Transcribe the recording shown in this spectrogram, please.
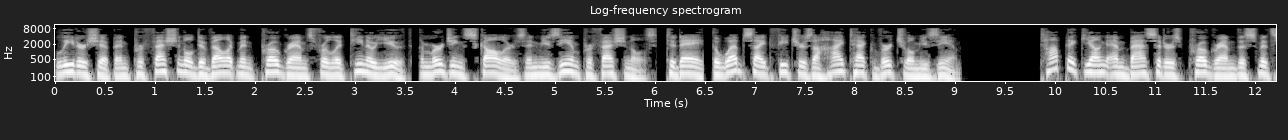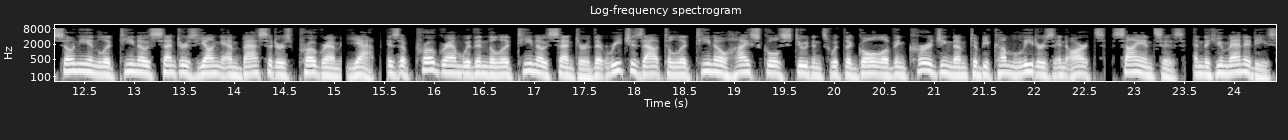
leadership and professional development programs for Latino youth, emerging scholars and museum professionals. Today, the website features a high-tech virtual museum. Topic Young Ambassadors Program The Smithsonian Latino Center's Young Ambassadors Program is a program within the Latino Center that reaches out to Latino high school students with the goal of encouraging them to become leaders in arts, sciences, and the humanities.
